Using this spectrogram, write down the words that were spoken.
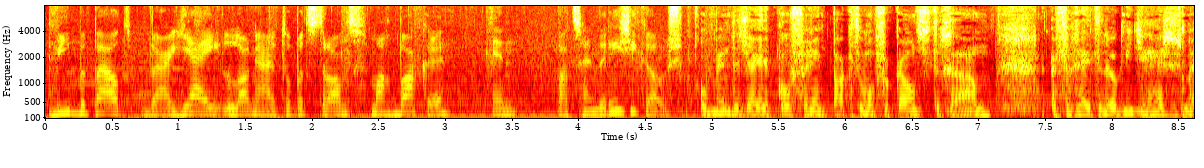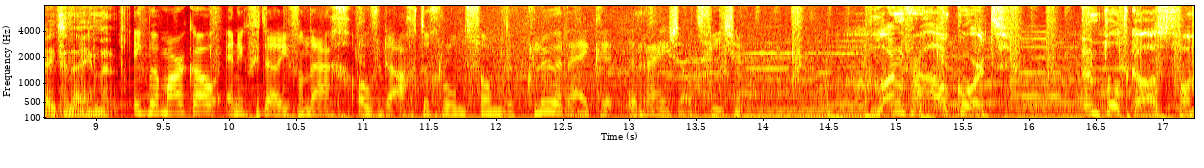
Wie bepaalt waar jij lang uit op het strand mag bakken? En wat zijn de risico's? Op het moment dat jij je koffer inpakt om op vakantie te gaan, vergeet dan ook niet je hersens mee te nemen. Ik ben Marco en ik vertel je vandaag over de achtergrond van de kleurrijke reisadviezen. Lang verhaal kort. Een podcast van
